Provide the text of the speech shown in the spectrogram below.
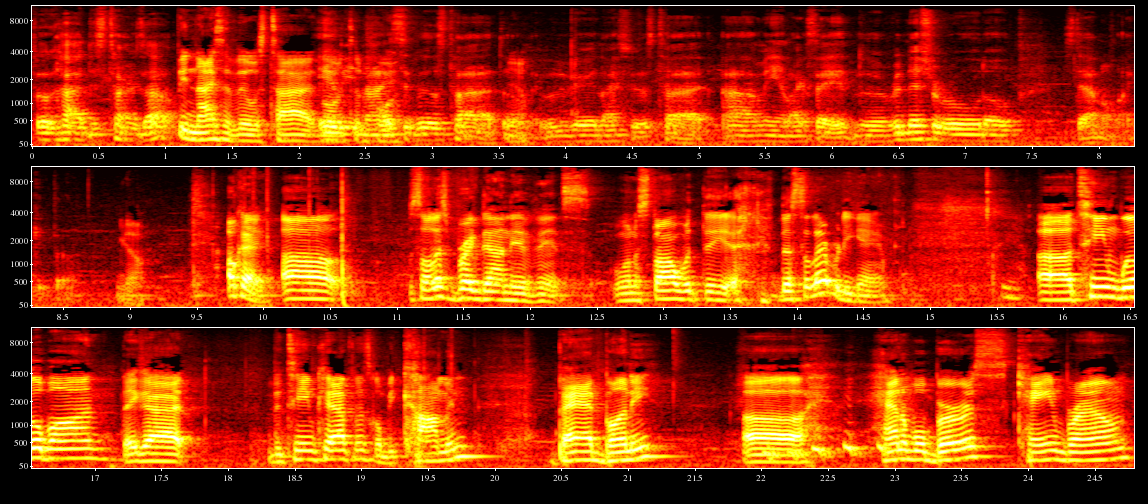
so how this turns out. It'd be nice if it was tied It'd be the nice fourth. if it was tied. Though. Yeah. It would be very nice if it was tied. I mean, like I say, the initial rule though, still I don't like it though. Yeah. Okay. Uh, so let's break down the events. We want to start with the the celebrity game. Uh, team Wilbon, they got the team captains gonna be Common, Bad Bunny, uh, Hannibal Buress, Kane Brown,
